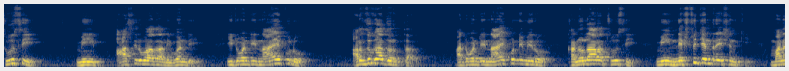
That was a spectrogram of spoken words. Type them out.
చూసి మీ ఆశీర్వాదాలు ఇవ్వండి. ఇటువంటి నాయకులు అరుదుగా దొరుకుతారు. అటువంటి నాయకుడిని మీరు కనులారా చూసి మీ నెక్స్ట్ జనరేషన్కి మన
